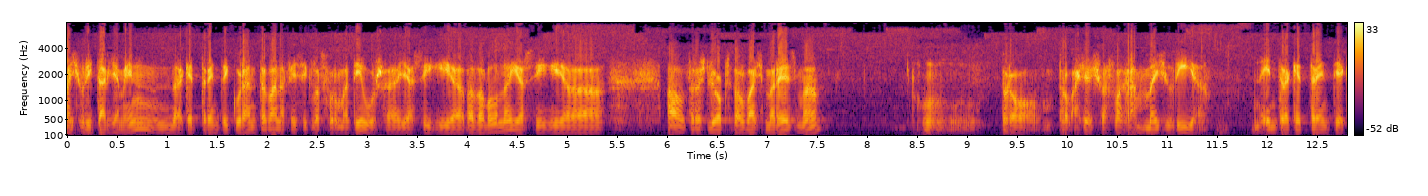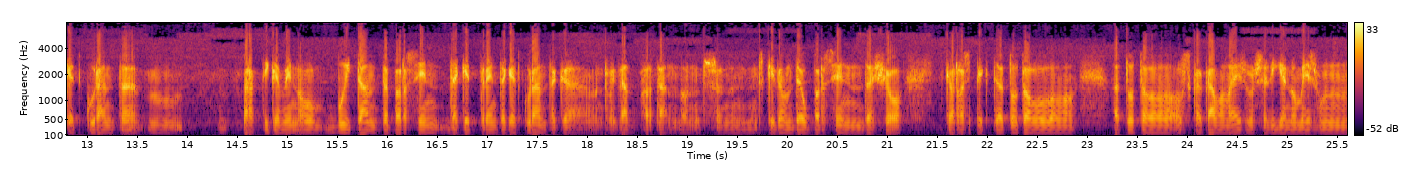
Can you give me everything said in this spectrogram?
Majoritàriament d'aquest 30 i 40 van a fer cicles formatius, eh? ja sigui a Badalona, ja sigui a, altres llocs del Baix Maresme, mm, però, però vaja, això és la gran majoria. Entre aquest 30 i aquest 40 mm, pràcticament el 80% d'aquest 30, aquest 40, que en realitat, per tant, doncs, ens queda un 10% d'això, que respecte a tot, el, a tot el, els que acaben l'ESO seria només un,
